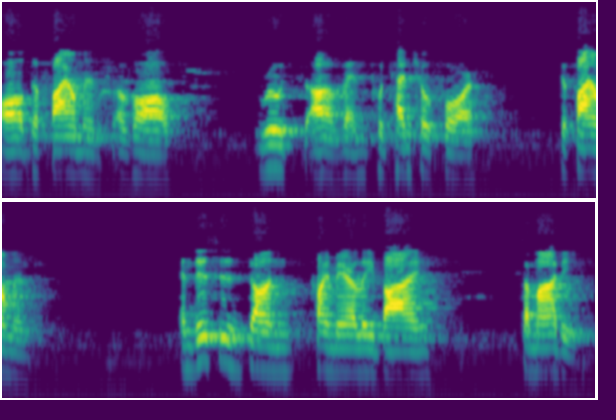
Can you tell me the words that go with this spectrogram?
all defilements, of all roots of and potential for defilements. And this is done primarily by samadhi.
